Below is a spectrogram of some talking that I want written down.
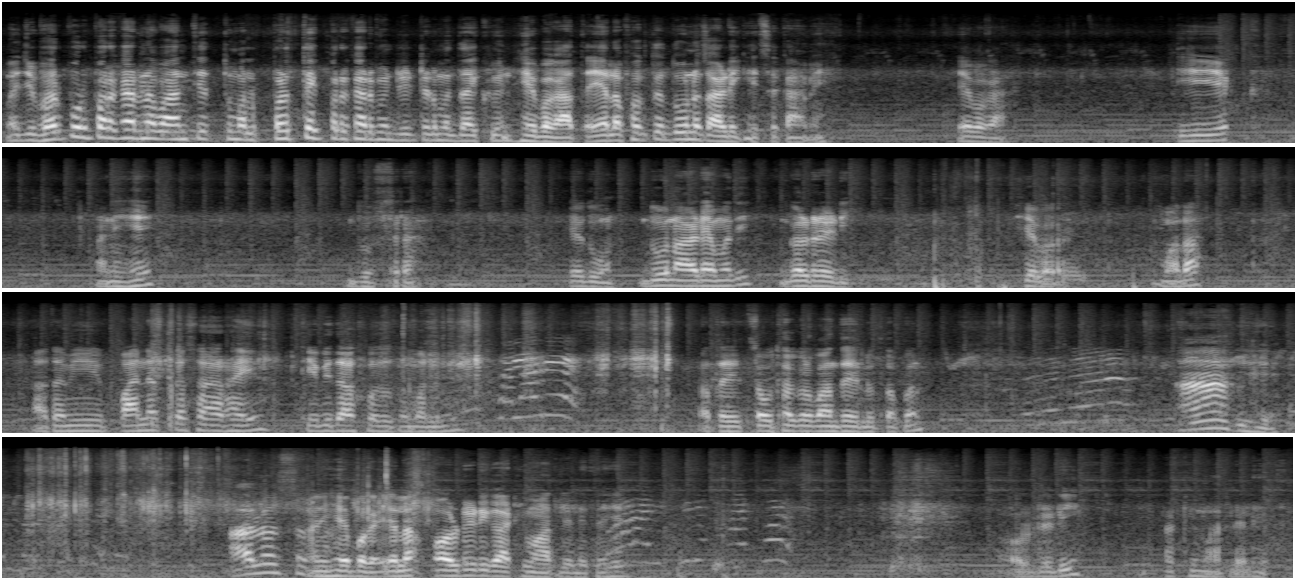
म्हणजे भरपूर प्रकारनं बांधते तुम्हाला प्रत्येक प्रकार मी डिटेलमध्ये दाखवेन. हे बघा आता याला फक्त दोनच आडे घ्यायचं काम आहे. हे बघा. हे एक आणि हे दुसरा. हे दोन. दोन आड्यामध्ये गळ रेडी हे बघा. मला आता मी पाण्यात कसा राहील ते बी दाखवतो तुम्हाला मी. आता हे चौथा गळ बांधायला होतं आपण. हा. हे. आलो सर. आणि हे बघा याला ऑलरेडी गाठी मारलेले आहेत. हे. ऑलरेडी गाठी मारलेले आहेत.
